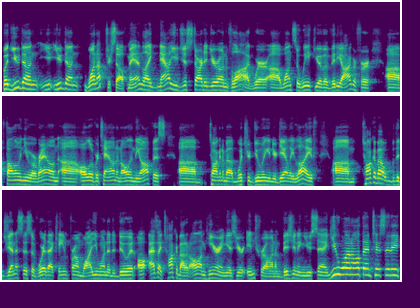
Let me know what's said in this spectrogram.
but you done you you done one upped yourself, man. Like now you just started your own vlog where uh, once a week you have a videographer uh, following you around uh, all over town and all in the office, um, talking about what you're doing in your daily life. Um, talk about the genesis of where that came from, why you wanted to do it. All, as I talk about it, all I'm hearing is your intro, and I'm visioning you saying, "You want authenticity?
